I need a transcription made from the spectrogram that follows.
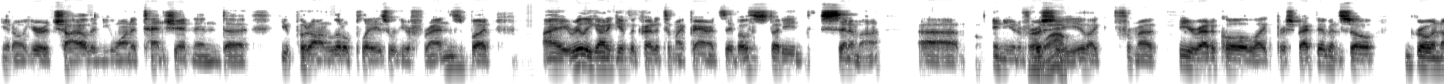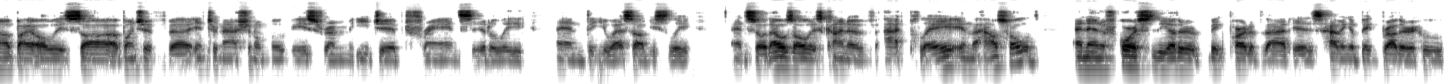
you know you're a child and you want attention and uh, you put on little plays with your friends. But I really got to give the credit to my parents. They both studied cinema uh, in university, oh, wow. like from a theoretical like perspective, and so growing up, I always saw a bunch of uh, international movies from Egypt, France, Italy, and the US, obviously. And so that was always kind of at play in the household. And then, of course, the other big part of that is having a big brother who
